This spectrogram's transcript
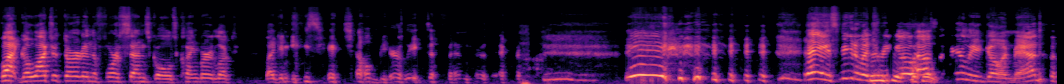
But go watch a third and the fourth Sens goals. Klingberg looked like an ECHL beer league defender there. hey, speaking of which, Rico, how's the beer league going, man? uh,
